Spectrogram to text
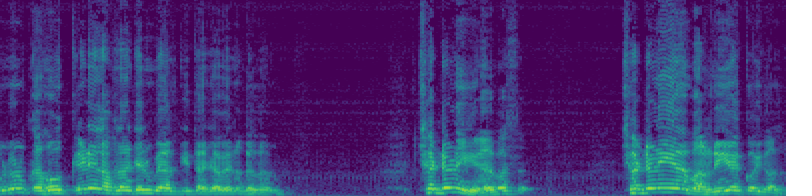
ਉਹਨਾਂ ਨੂੰ ਕਹੋ ਕਿਹੜੇ ਲਫ਼ਜ਼ਾਂ 'ਚ ਇਹਨੂੰ ਬਿਆਨ ਕੀਤਾ ਜਾਵੇ ਇਹਨਾਂ ਗੱਲਾਂ ਨੂੰ। ਛੱਡਣੀ ਹੈ ਬਸ। ਛੱਡਣੀ ਹੈ, ਮਰਨੀ ਹੈ, ਕੋਈ ਗੱਲ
